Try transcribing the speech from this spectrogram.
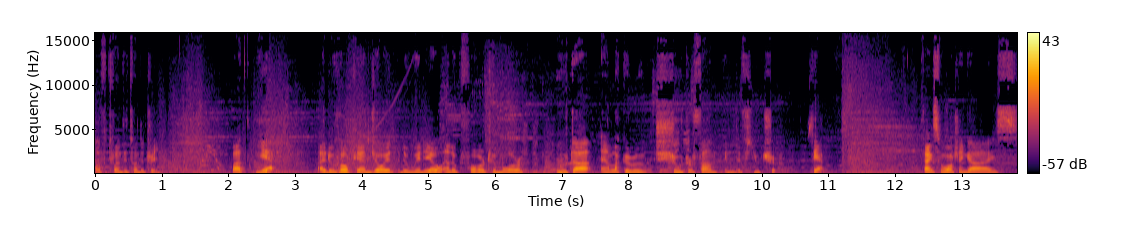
of 2023. But yeah, I do hope you enjoyed the video and look forward to more Uta and Lucky Roux shooter fun in the future. So yeah, thanks for watching guys.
